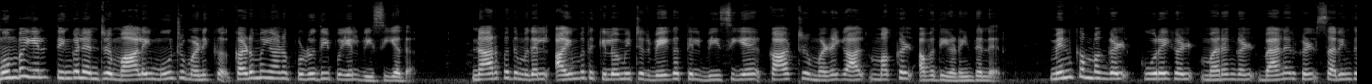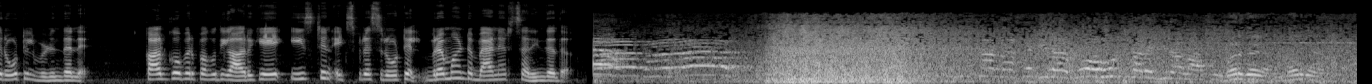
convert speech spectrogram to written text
மும்பையில் திங்களன்று மாலை மூன்று மணிக்கு கடுமையான புழுதி புயல் வீசியது. நாற்பது முதல் ஐம்பது கிலோமீட்டர் வேகத்தில் வீசிய காற்று மழையால் மக்கள் அவதியடைந்தனர். மின்கம்பங்கள் கூரைகள் மரங்கள் பேனர்கள் சரிந்து ரோட்டில் விழுந்தன. கார்கோபர் பகுதி அருகே ஈஸ்டர்ன் எக்ஸ்பிரஸ் ரோட்டில் பிரம்மாண்ட பேனர் சரிந்தது. मर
